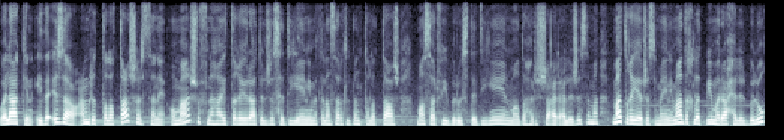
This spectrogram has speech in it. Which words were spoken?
ولكن إذا اجى عمر ال 13 سنة وما شفنا هاي التغيرات الجسدية يعني مثلا صارت البنت 13 ما صار في بروز ثديين ما ظهر الشعر على جسمها ما تغير جسمها يعني ما دخلت بمراحل البلوغ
